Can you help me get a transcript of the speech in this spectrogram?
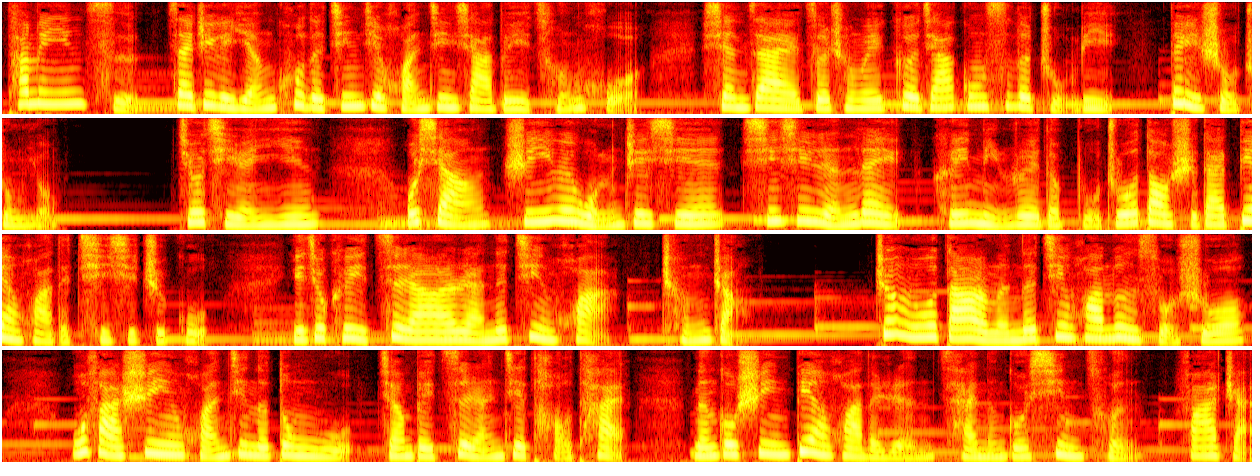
他们因此在这个严酷的经济环境下得以存活，现在则成为各家公司的主力，备受重用。究其原因，我想是因为我们这些新兴人类可以敏锐地捕捉到时代变化的气息之故，也就可以自然而然地进化成长。正如达尔文的进化论所说，无法适应环境的动物将被自然界淘汰，能够适应变化的人才能够幸存发展。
